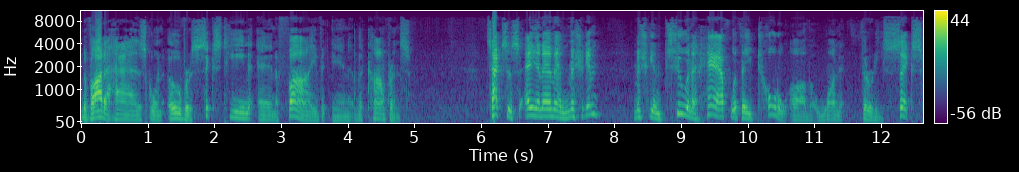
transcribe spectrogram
Nevada has gone over 16 and 5 in the conference. Texas A&M and Michigan. Michigan two and a half with a total of 136.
